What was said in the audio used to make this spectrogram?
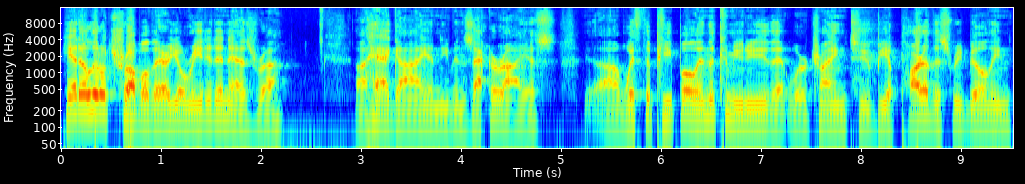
He had a little trouble there. You'll read it in Ezra, uh, Haggai, and even Zacharias, uh, with the people in the community that were trying to be a part of this rebuilding,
